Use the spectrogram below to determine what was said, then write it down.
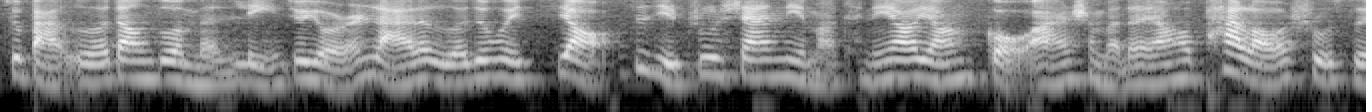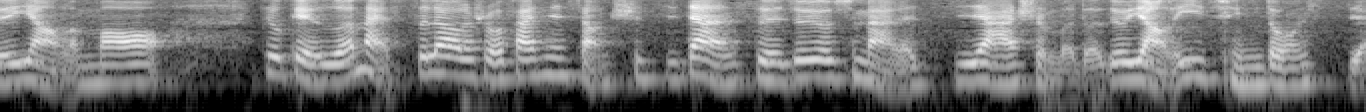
就把鹅当做门铃，就有人来了鹅就会叫。自己住山里嘛，肯定要养狗啊什么的，然后怕老鼠，所以养了猫。就给鹅买饲料的时候，发现想吃鸡蛋，所以就又去买了鸡啊什么的，就养了一群东西。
